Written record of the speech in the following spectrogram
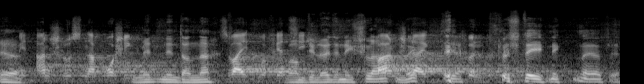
Ja. Mit Anschluss nach Washington. Mitten in der Nacht. 2.40 Uhr. Warum die Leute nicht schlafen, ne? Bahnsteig Ja, 5. verstehe ich nicht. Naja, sehr.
